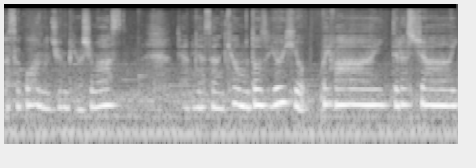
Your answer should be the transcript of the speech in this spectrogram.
朝ごはんの準備をします。じゃあ皆さん今日もどうぞ良い日を。バイバーイ。いってらっしゃい。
